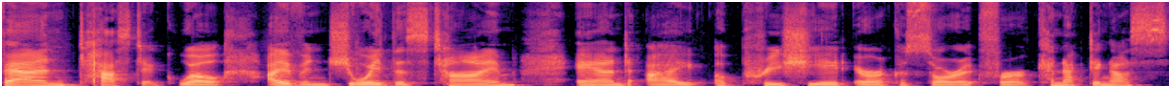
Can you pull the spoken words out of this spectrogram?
Fantastic. Well, I've enjoyed this time and I appreciate Erica Sorit for connecting us.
